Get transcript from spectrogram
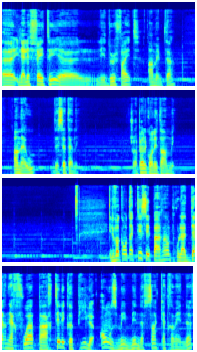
euh, il allait fêter euh, les deux fêtes en même temps, en août de cette année. Je rappelle qu'on est en mai. Il va contacter ses parents pour la dernière fois par télécopie le 11 mai 1989,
